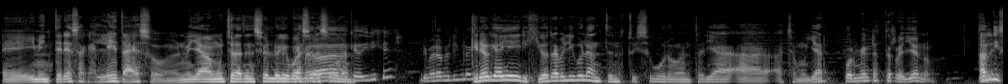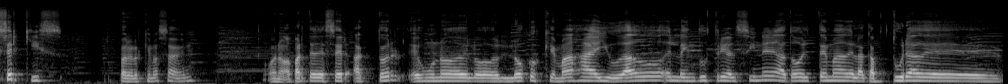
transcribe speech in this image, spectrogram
y me interesa caleta eso, me llama mucho la atención lo que puede hacer ¿Primera eso. weón. que dirige? ¿Primera película? Creo que había dirigido otra película antes, no estoy seguro, me entraría a, a chamullar. por mientras te relleno. Dale. Andy Serkis, para los que no saben, bueno, aparte de ser actor, es uno de los locos que más ha ayudado en la industria del cine a todo el tema de la captura de,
